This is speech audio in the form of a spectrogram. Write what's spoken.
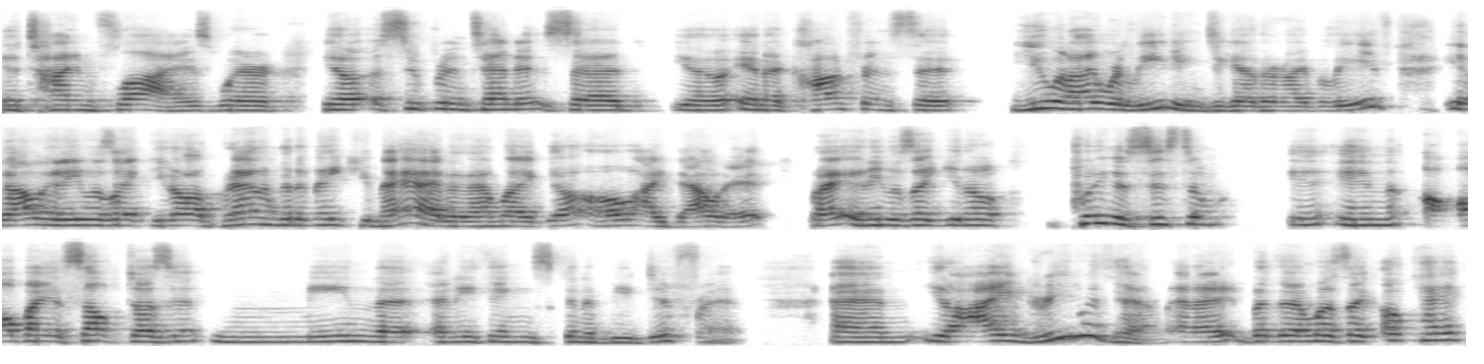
you know, time flies, where you know a superintendent said, you know, in a conference that you and I were leading together, I believe, you know, and he was like, you know, Grant, I'm going to make you mad. And I'm like, oh, I doubt it. Right. And he was like, you know, putting a system in, in all by itself doesn't mean that anything's going to be different. And, you know, I agreed with him. And I, but then was like, okay,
